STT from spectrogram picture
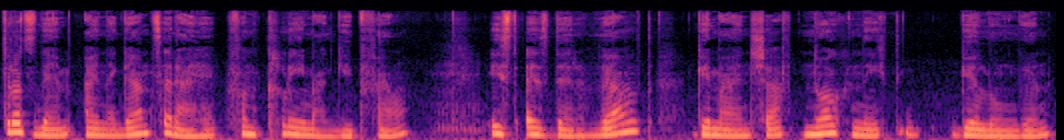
Trotzdem eine ganze Reihe von Klimagipfeln ist es der Weltgemeinschaft noch nicht gelungen,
